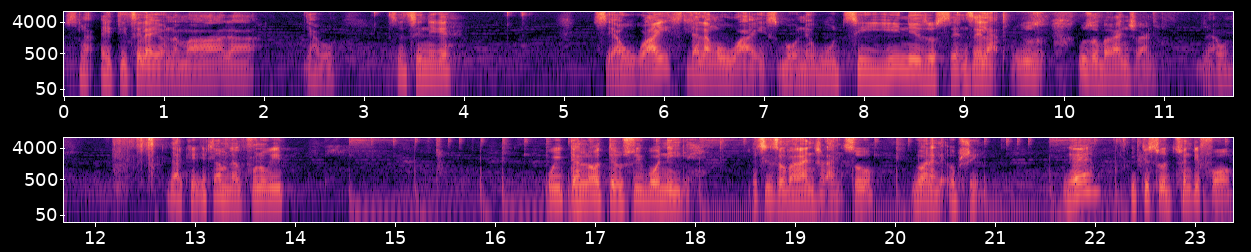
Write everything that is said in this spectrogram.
singa-edithela yona mahala. Yabo. Sithini ke siya y sidlala ngo y sibone ukuthi yini izosenzela uzoba kanjani? Yabo. Lakhe mhlawumbe la kufuna ukuyi uyi-download usuyibonile ukuthi izoba kanjani? So iwona the option? Le episode 24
